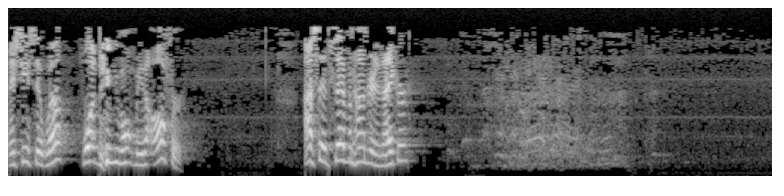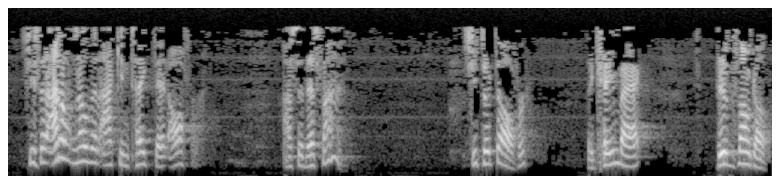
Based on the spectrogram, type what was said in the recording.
And she said, well, what do you want me to offer? I said, 700 an acre. She said, I don't know that I can take that offer. I said, that's fine. She took the offer. They came back. Here's the phone call.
